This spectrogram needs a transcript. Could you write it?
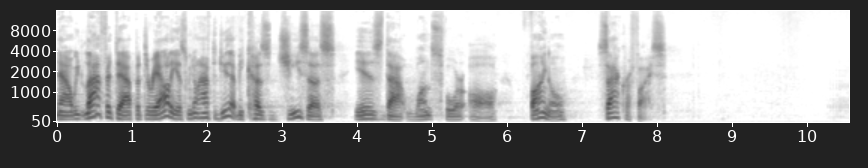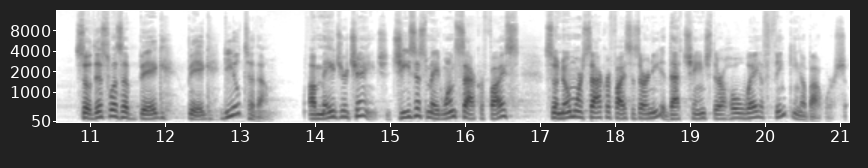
Now, we laugh at that, but the reality is we don't have to do that because Jesus is that once for all final sacrifice. So, this was a big, big deal to them, a major change. Jesus made one sacrifice so no more sacrifices are needed. That changed their whole way of thinking about worship.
